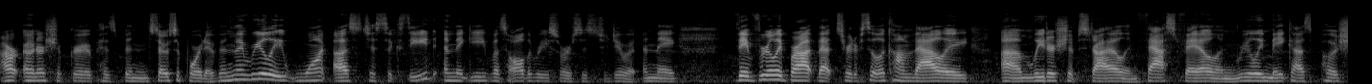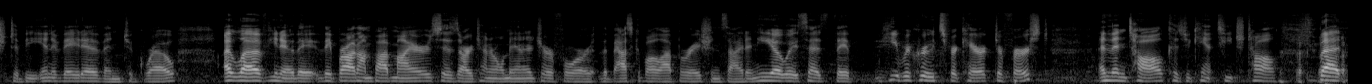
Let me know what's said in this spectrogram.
Our ownership group has been so supportive, and they really want us to succeed, and they gave us all the resources to do it. And they, they've really brought that sort of Silicon Valley um, leadership style and fast fail, and really make us push to be innovative and to grow. I love, you know, they, they brought on Bob Myers as our general manager for the basketball operation side, and he always says that he recruits for character first, and then tall, because you can't teach tall. But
